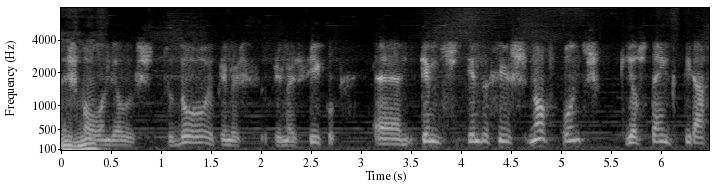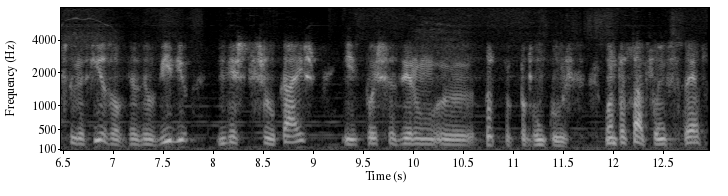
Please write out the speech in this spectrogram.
a Uhum. escola onde ele estudou, o primeiro, o primeiro ciclo. Uh, temos, temos assim os nove pontos que eles têm que tirar fotografias ou fazer o vídeo nestes locais e depois fazer um uh, concurso. O ano passado foi um sucesso.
